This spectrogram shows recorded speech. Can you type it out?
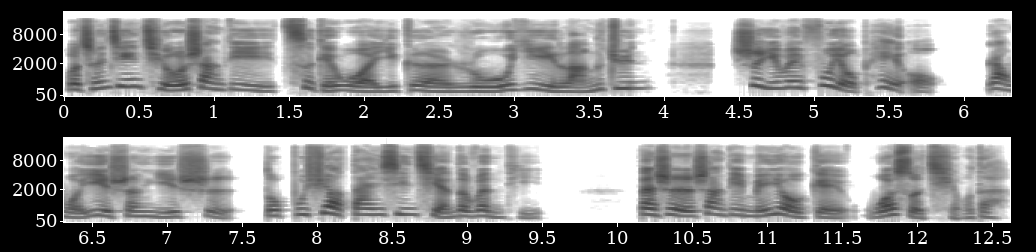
我曾经求上帝赐给我一个如意郎君。是一位富有配偶，让我一生一世都不需要担心钱的问题。但是上帝没有给我所求的，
